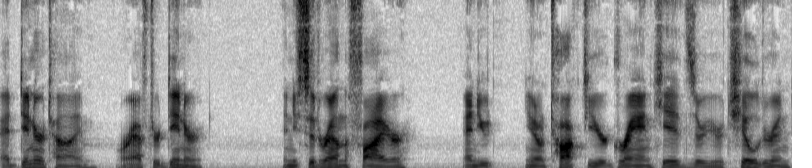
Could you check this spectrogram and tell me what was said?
at dinner time or after dinner and you sit around the fire and you you know talk to your grandkids or your children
